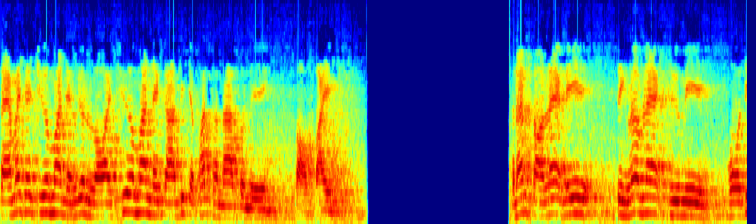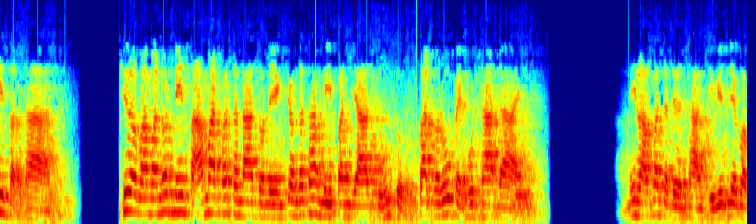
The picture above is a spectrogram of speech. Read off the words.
แต่ไม่ใช่เชื่อมั่นอย่างเลื่อนลอย เชื่อมั่นในการที่จะพัฒนาตนเองต่อไปฉะนั้นตอนแรกนี้สิ่งเริ่มแรกคือมีโพธิศรัทธา เชื่อว่ามนุษย์นี้สามารถพัฒนาตนเองจนกระทั่งมีปัญญาสูงสุดตรัดรู้เป็นพุทธะได้ นี่เราก็จะเดินทางชีวิตเรียกว่า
